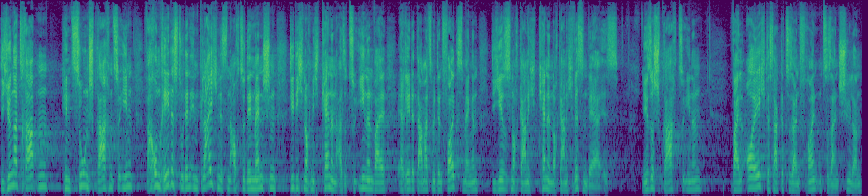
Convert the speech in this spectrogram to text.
Die Jünger traten hinzu und sprachen zu ihm, warum redest du denn in Gleichnissen auch zu den Menschen, die dich noch nicht kennen, also zu ihnen, weil er redet damals mit den Volksmengen, die Jesus noch gar nicht kennen, noch gar nicht wissen, wer er ist. Jesus sprach zu ihnen, weil euch, das sagt er zu seinen Freunden, zu seinen Schülern,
